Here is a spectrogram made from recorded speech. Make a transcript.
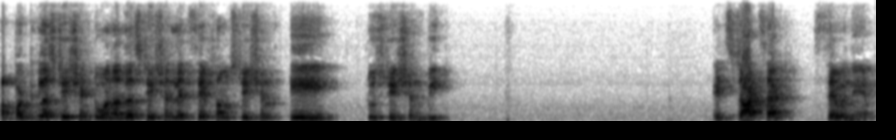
a particular station to another station, let's say from station A to station B. It starts at 7 am.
